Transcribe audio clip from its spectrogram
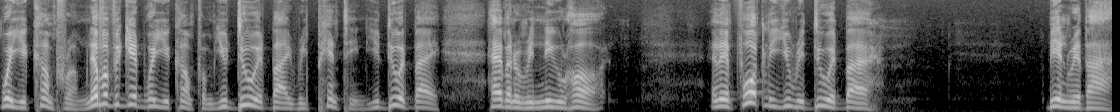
where you come from. Never forget where you come from. You do it by repenting. You do it by having a renewed heart. And then fourthly, you do it by being revived.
